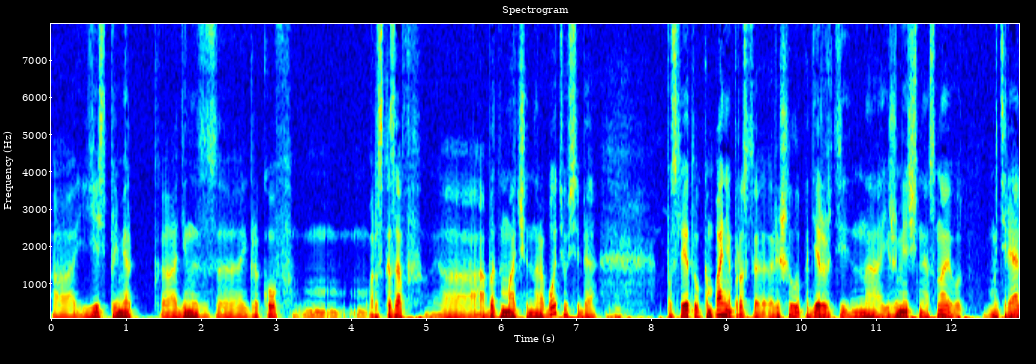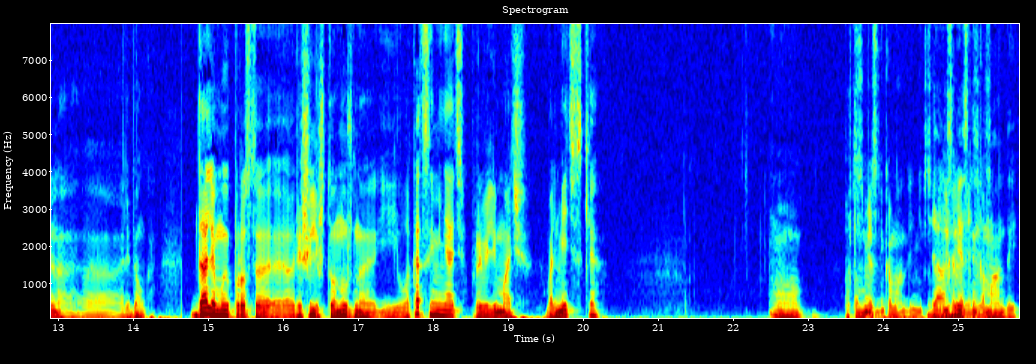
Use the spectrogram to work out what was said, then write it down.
Э, есть пример, один из э, игроков, рассказав э, об этом матче на работе у себя, mm-hmm После этого компания просто решила поддерживать на ежемесячной основе вот материально э, ребенка. Далее мы просто э, решили, что нужно и локации менять. Провели матч в Альметьевске. Э, потом, с местной командой, не в Да, с местной командой.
